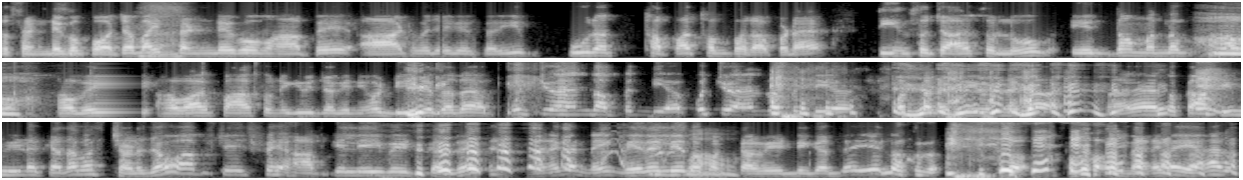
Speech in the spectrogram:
तो संडे को पहुँचा। भाई हाँ। संडे को वहाँ पे आठ बजे के करीब पूरा थपा थप भरा पड़ा है। तीन सौ चार सौ लोग एकदम मतलब हवे हवा पास होने की भी जगह नहीं और डीजे कर रहा है your hands up in the put your up in the और सडनली उसने कहा अरे तो काफ़ी भीड़ है। कहता बस चढ़ जाओ आप स्टेज पे आपके लिए ही वेट कर रहे हैं। मैंने कहा नहीं मेरे लिए तो पक्का वेट नहीं करते ये लोग। तो, मैंने कहा यार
